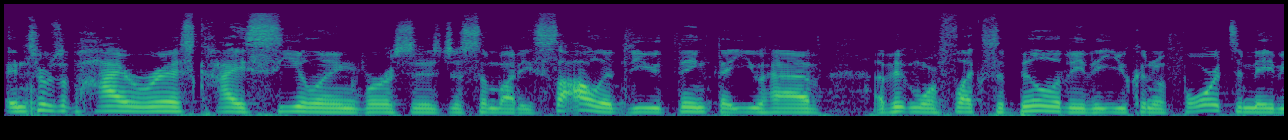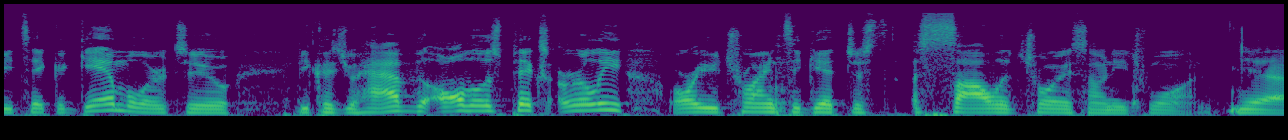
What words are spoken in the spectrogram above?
in terms of high risk, high ceiling versus just somebody solid, do you think that you have a bit more flexibility that you can afford to maybe take a gamble or two because you have the, all those picks early, or are you trying to get just a solid choice on each one? Yeah,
